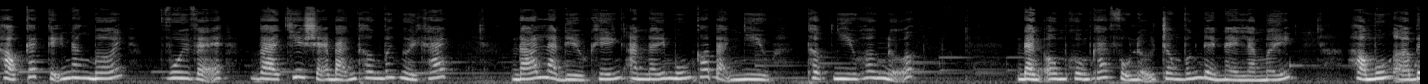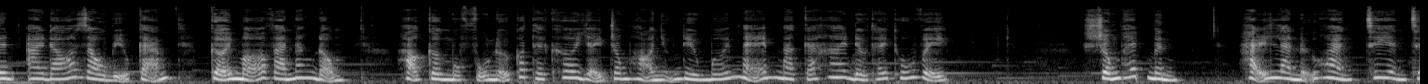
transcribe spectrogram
học các kỹ năng mới, vui vẻ và chia sẻ bản thân với người khác. Đó là điều khiến anh ấy muốn có bạn nhiều, thật nhiều hơn nữa. Đàn ông không khác phụ nữ trong vấn đề này là mấy. Họ muốn ở bên ai đó giàu biểu cảm, cởi mở và năng động. Họ cần một phụ nữ có thể khơi dậy trong họ những điều mới mẻ mà cả hai đều thấy thú vị. Sống hết mình, hãy là nữ hoàng TNT.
